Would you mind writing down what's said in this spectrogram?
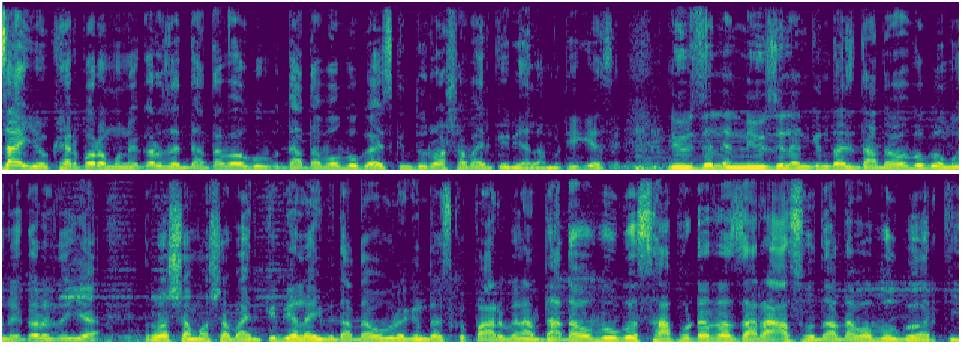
যাই হোক এর পরে মনে করো যে দাদাবাবু দাদাবাবু গাইজ কিন্তু রসা বাইর করে হেলাম ঠিক আছে? নিউজিল্যান্ড নিউজিল্যান্ড কিন্তু আজ দাদাবাবুকে মনে করো যে ইয়া রসা মশা বাইর করে হেলাইবে দাদাবাবুরা কিন্তু আজকে পারবে না। দাদাবাবুগো সাপোর্টাররা যারা আছো, দাদাবাবুগো আর কি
